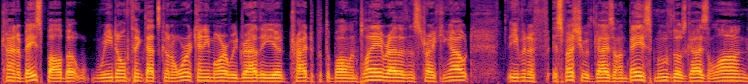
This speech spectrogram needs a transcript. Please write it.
kind of baseball but we don't think that's going to work anymore. We'd rather you tried to put the ball in play rather than striking out. Even if especially with guys on base move those guys along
